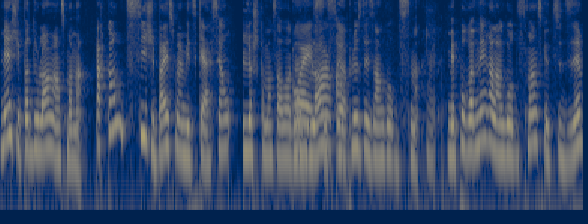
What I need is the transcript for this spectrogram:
Mais j'ai pas de douleur en ce moment. Par contre, si je baisse ma médication, là, je commence à avoir de la Ouais, douleur, en plus des engourdissements. Ouais. Mais pour revenir à l'engourdissement, ce que tu disais,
